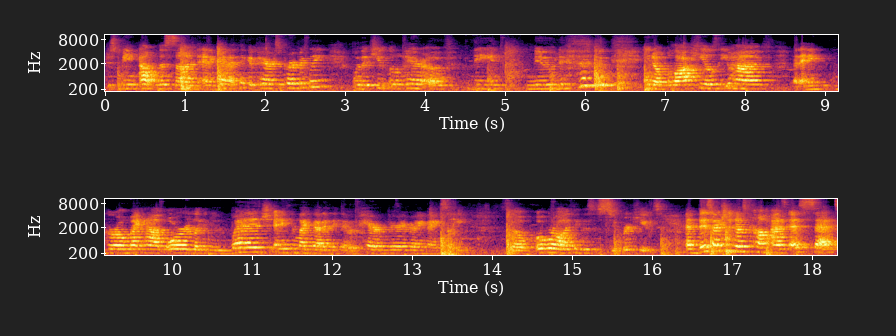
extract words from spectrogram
just being out in the sun. And again, I think it pairs perfectly with a cute little pair of the nude, you know, block heels that you have that any girl might have or like a nude wedge, anything like that. I think they would pair very, very nicely. So overall, I think this is super cute. And this actually does come as a set,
